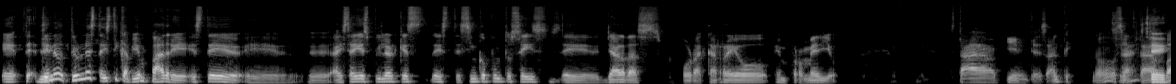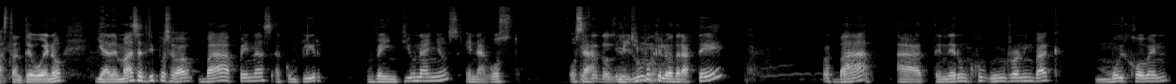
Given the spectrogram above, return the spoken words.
Eh, Sí. tiene, tiene una estadística bien padre, este eh, Isaiah Spiller, que es este 5.6 eh, yardas por acarreo en promedio. Está bien interesante, ¿no? O sea, está Sí. bastante bueno. Y además el tipo se va, va apenas a cumplir 21 años en agosto. O sea, el equipo 2001. que lo draftee va a tener un running back muy joven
